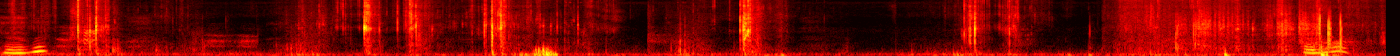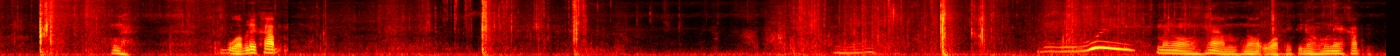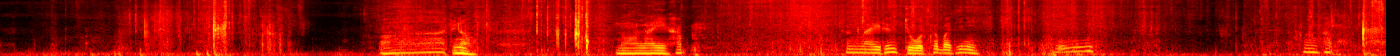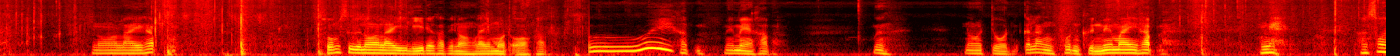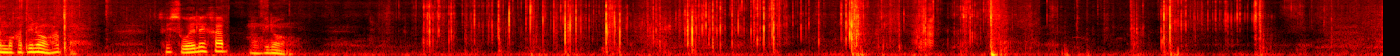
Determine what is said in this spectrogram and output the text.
โอ้โหนี่นะบวบเลยครับอุ้ยมานองามนออวบเลยพี่น้องมึงเนี่ยครับ ป้าดพี่น้องนอไรครับทั้งไรทั้งโจดครับมาที่นี่โอ้ยมาครับ นอไรครับ สมซื้อนอไรอีหลีเด้อครับพี่น้องไรหมดออกครับอุ้ยครับแม่แม่ครับเมื่งนอโจดกำลังพ่นขึ้นไม่ไหมครับนี่เอาซ่อนมาครับพี่น้องครับ สวยๆเลยครับน้องพี่น้อง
